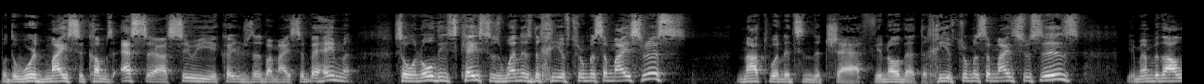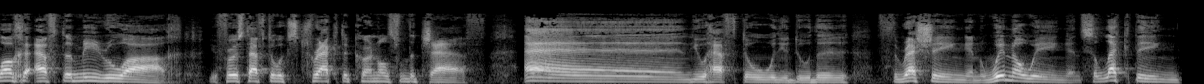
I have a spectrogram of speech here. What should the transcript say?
But the word meiser comes eser asiri yeh kodesh says by meiser behema. So in all these cases, when is the chi of trumas and meiseris? Not when it's in the chaff. You know that the chi of trumas and meiseris is. You remember the halacha after miruach. You first have to extract the kernels from the chaff. And you have to, you do the threshing and winnowing and selecting.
